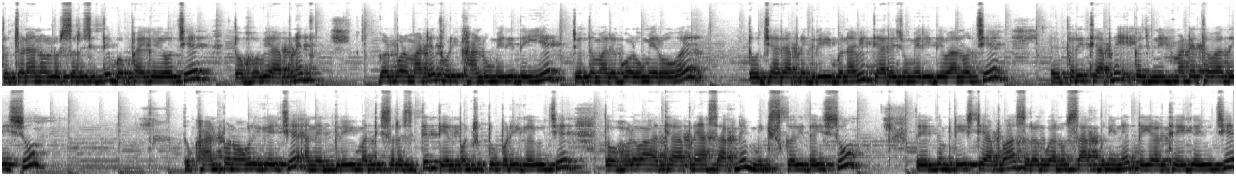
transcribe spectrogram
તો ચણાનો લોટ સરસ રીતે બફાઈ ગયો છે. તો હવે આપણે ગળપણ માટે થોડી ખાંડ ઉમેરી દઈએ. જો તમારે ગોળ ઉમેરવો હોય તો જ્યારે આપણે ગ્રેવી બનાવી ત્યારે જ ઉમેરી દેવાનો છે. ફરીથી આપણે એક જ મિનિટ માટે થવા દઈશું. તો ખાંડ પણ ઓગળી ગઈ છે અને ગ્રેવીમાંથી સરસ રીતે તેલ પણ છૂટું પડી ગયું છે. તો હળવા હાથે આપણે આ શાકને મિક્સ કરી દઈશું. તો એકદમ ટેસ્ટી આપણું આ સરગવાનું શાક બનીને તૈયાર થઈ ગયું છે.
